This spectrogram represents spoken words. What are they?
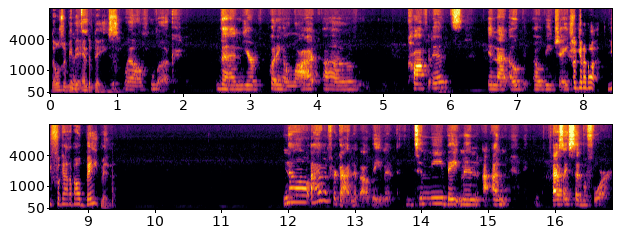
Those would be the end of days. Well, look, then you're putting a lot of confidence in that OBJ. Forget about you forgot about Bateman. No, I haven't forgotten about Bateman. To me, Bateman, I, am as I said before.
